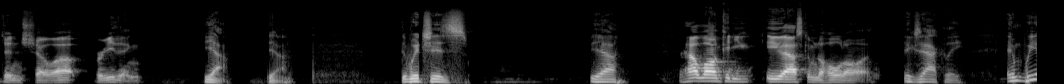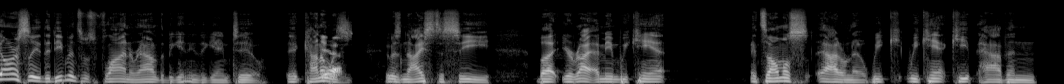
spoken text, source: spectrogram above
didn't show up breathing. Yeah, yeah. Which is, yeah. How long can you you ask them to hold on? Exactly. And we honestly, the defense was flying around at the beginning of the game too. It kind of yeah. was. It was nice to see, but you're right. I mean, we can't. It's almost I don't know. We we can't keep having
